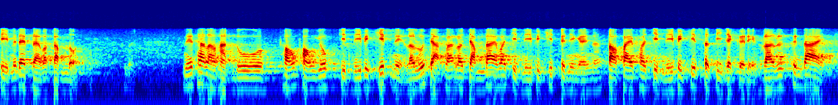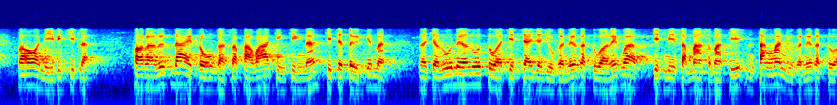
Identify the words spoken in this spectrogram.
ติไม่ได้แปลว่ากำหนด นี่ถ้าเราหัดดูท้องพองยุบจิตหนีไปคิดเนี่ยเรารู้จักแล้วเราจำได้ว่าจิตหนีไปคิดเป็นยังไงนะต่อไปพอจิตหนีไปคิดสติจะเกิดเองระลึกขึ้นได้ ว่าอ้อหนีไปคิดละพอระลึกได้ตรงกับสภาวะจริง ๆ นะจิตจะตื่นขึ้นมา เราจะรู้เนื้อรู้ตัวจิตใจจะอยู่กับเนื้อกับตัว เรียกว่าจิตมีสัมมาสมาธิมันตั้งมั่นอยู่กับเนื้อกับตัว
